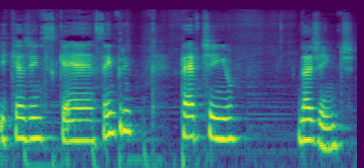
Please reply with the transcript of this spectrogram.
e que a gente quer sempre pertinho da gente.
